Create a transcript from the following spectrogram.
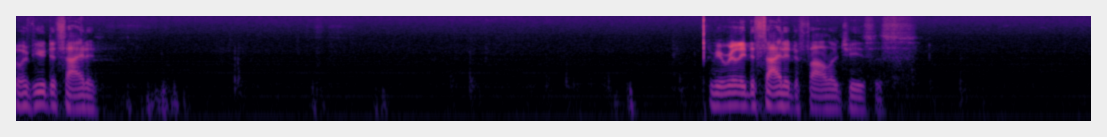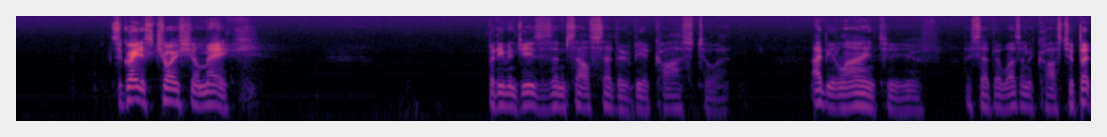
So, what have you decided? Have you really decided to follow Jesus? It's the greatest choice you'll make. But even Jesus himself said there would be a cost to it. I'd be lying to you if I said there wasn't a cost to it. But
